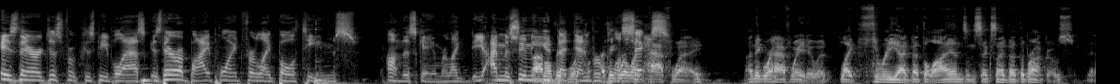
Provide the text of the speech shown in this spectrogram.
Is there just because people ask, is there a buy point for like both teams on this game, or like I'm assuming you bet Denver I think plus we're six? Halfway. I think we're halfway to it. Like three, I'd bet the Lions, and six, I'd bet the Broncos. Yeah.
